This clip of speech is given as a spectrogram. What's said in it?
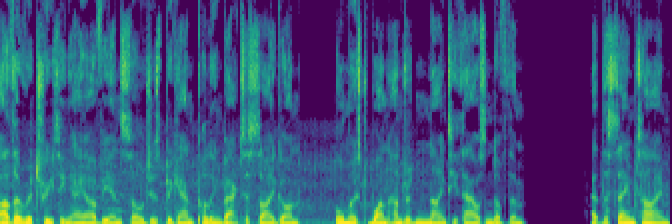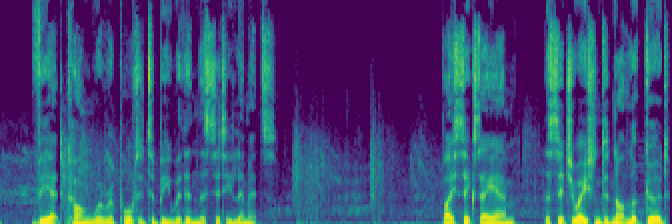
Other retreating ARVN soldiers began pulling back to Saigon, almost 190,000 of them. At the same time, Viet Cong were reported to be within the city limits. By 6 a.m., the situation did not look good.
